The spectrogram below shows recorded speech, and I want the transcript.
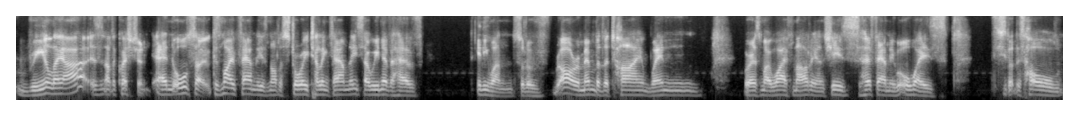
real they are is another question. And also, because my family is not a storytelling family, so we never have anyone sort of oh remember the time when whereas my wife Marion she's her family were always she's got this whole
